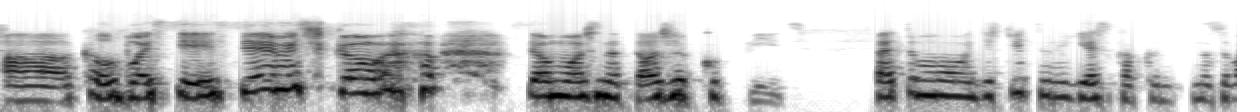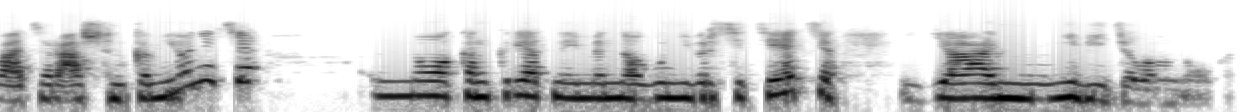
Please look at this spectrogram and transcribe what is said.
а, колбасе и семечкам, все можно тоже купить. Поэтому действительно есть, как называется, Russian community, но конкретно именно в университете я не видела много.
